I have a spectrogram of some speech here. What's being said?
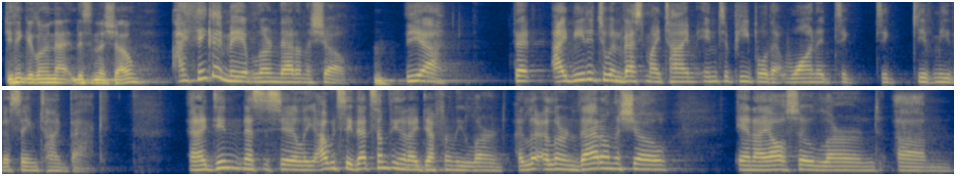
Do you think you learned that this in the show? I think I may have learned that on the show. Yeah. That I needed to invest my time into people that wanted to, to give me the same time back. And I didn't necessarily, I would say that's something that I definitely learned. I, le- I learned that on the show. And I also learned um,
